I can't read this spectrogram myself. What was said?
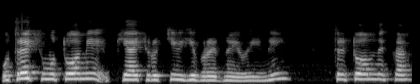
У третьому томі «П'ять років гібридної війни тритомника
